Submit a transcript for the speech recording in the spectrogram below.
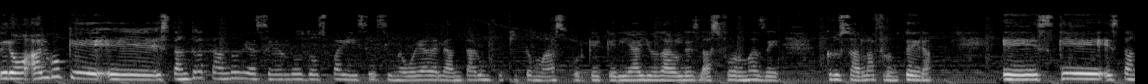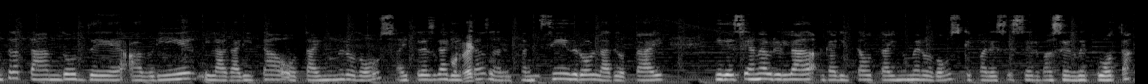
Pero algo que eh, están tratando de hacer los dos países, y me voy a adelantar un poquito más porque quería ayudarles las formas de cruzar la frontera, es que están tratando de abrir la garita Otay número 2. Hay tres garitas, la de San Isidro, la de Otay, y desean abrir la garita Otay número 2, que parece ser va a ser de cuota,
